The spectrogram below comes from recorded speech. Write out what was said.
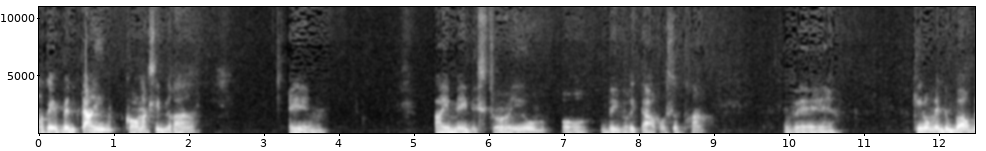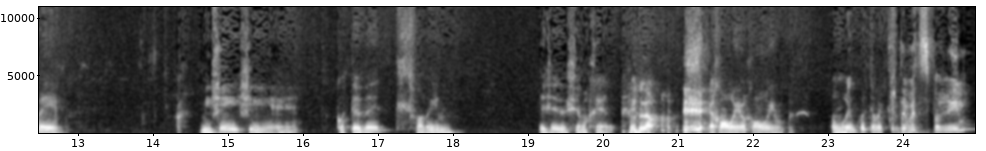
אוקיי, בינתיים קוראים לסדרה אמ, I may destroy you, או בעברית תהרוס אותך, וכאילו מדובר במישהי שהיא אה, כותבת ספרים, יש איזה שם אחר, לא, איך אומרים, איך אומרים? אומרים כותבת ספרים? כותבת ספרים,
